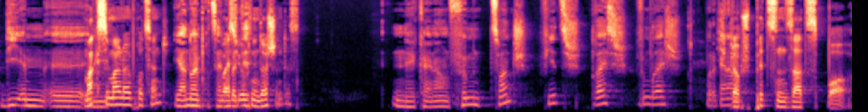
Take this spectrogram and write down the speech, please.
die im, äh, im Maximal 9 Prozent? ja, 9%. Weißt du, wie hoch in Deutschland ist? nee, keine Ahnung, 25, 40, 30, 35 oder keine Ich glaube, Spitzensatz, boah,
